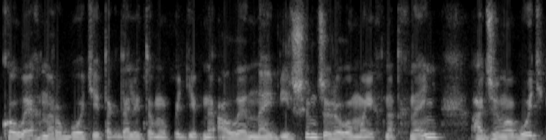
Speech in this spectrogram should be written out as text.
колег на роботі і так далі, тому подібне. Але найбільшим джерелом моїх натхнень, адже, мабуть,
